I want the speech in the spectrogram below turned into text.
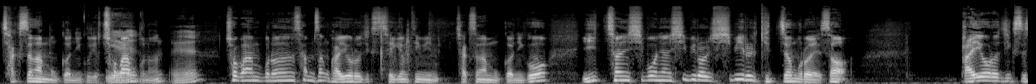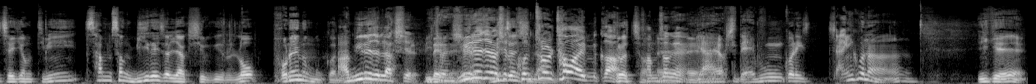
작성한 문건이고요. 초반부는 예. 초반부는 삼성 바이오로직스 재경팀이 작성한 문건이고 2015년 11월 10일을 기점으로 해서 바이오로직스 재경팀이 삼성 미래전략실로 보내는 문건이에요. 아 미래전략실. 네. 미전실. 미래전략실 미전실 컨트롤 나옵니다. 타워 아닙니까? 그렇죠. 삼성의. 예, 예. 야 역시 내부 문건이 짱이구나. 이게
